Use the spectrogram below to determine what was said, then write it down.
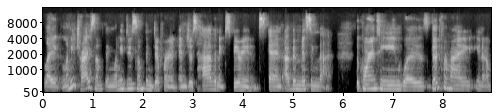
Like, let me try something. Let me do something different and just have an experience. And I've been missing that. The quarantine was good for my, you know,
